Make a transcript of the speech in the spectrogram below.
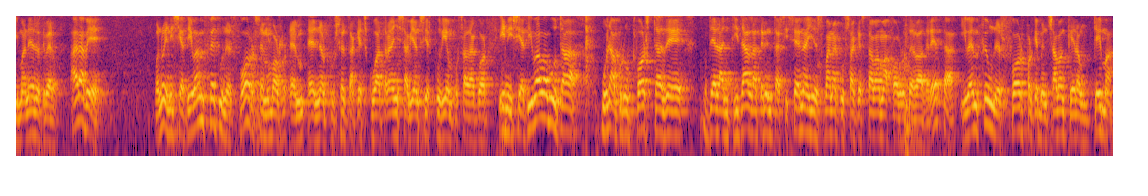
i maneres de veure. Ara bé, Bueno, Iniciativa han fet un esforç en, en, en el procés d'aquests quatre anys, sabien si es podien posar d'acord. Iniciativa va votar una proposta de, de l'entitat, la 36a, i ens van acusar que estàvem a favor de la dreta. I vam fer un esforç perquè pensaven que era un tema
